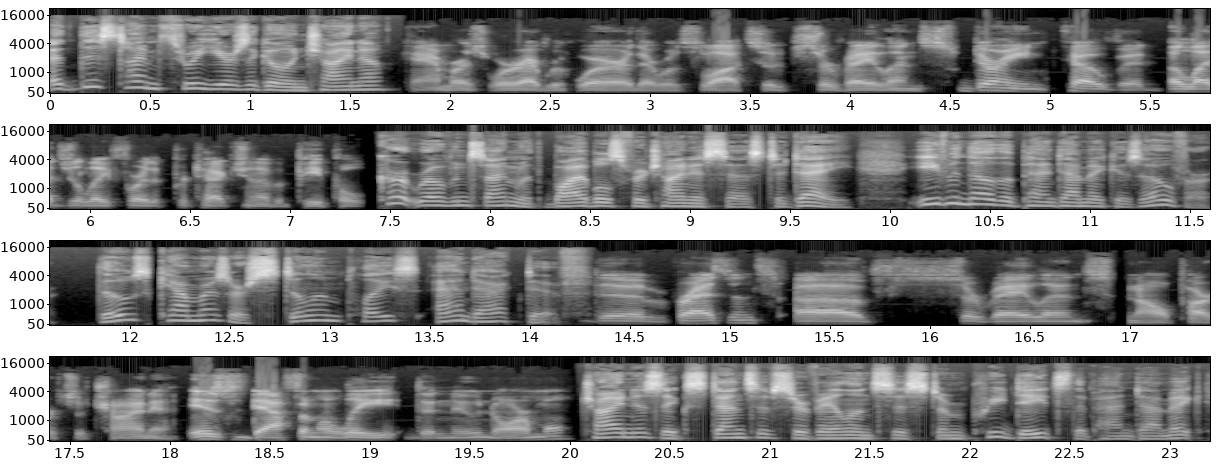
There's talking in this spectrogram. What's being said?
at this time, three years ago in China, cameras were everywhere. There was lots of surveillance during COVID, allegedly for the protection of the people. Kurt Rovenstein with Bibles for China says today, even though the pandemic is over, those cameras are still in place and active. The presence of surveillance in all parts of China is definitely the new normal. China's extensive surveillance system predates the pandemic.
